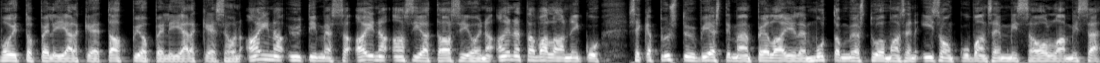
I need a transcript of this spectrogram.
voittopelin jälkeen, tappiopelin jälkeen, se on aina ytimessä, aina asiat asioina, aina tavallaan niin kuin sekä pystyy viestimään pelaajille, mutta myös tuomaan sen ison kuvan, sen missä ollaan, missä,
